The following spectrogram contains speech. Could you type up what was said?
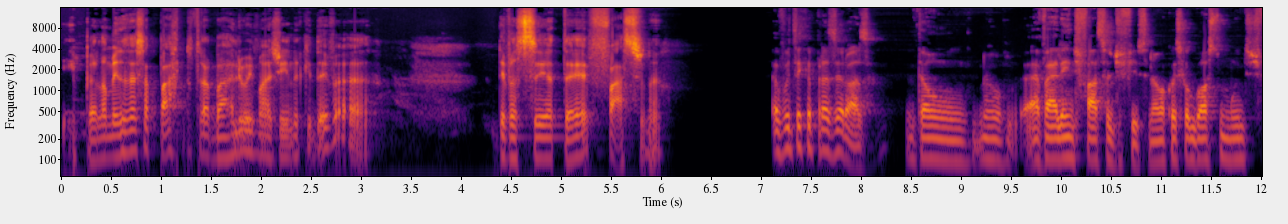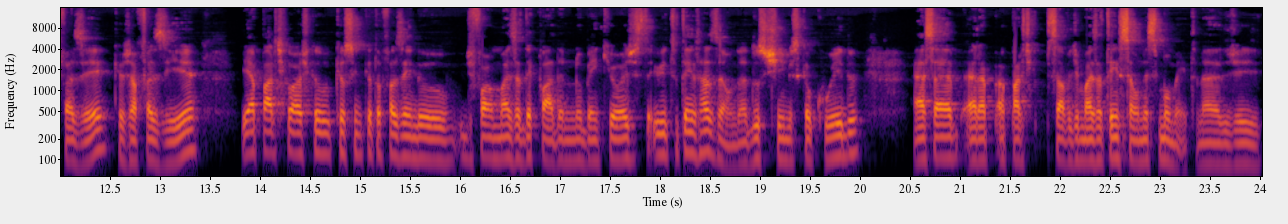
E pelo menos essa parte do trabalho eu imagino que deva, deva ser até fácil, né? Eu vou dizer que é prazerosa. Então, não, é, vai além de fácil ou difícil. Né? É uma coisa que eu gosto muito de fazer, que eu já fazia, E é a parte que eu acho que eu, que eu sinto que eu tô fazendo de forma mais adequada no Nubank hoje, e tu tens razão, né? Dos times que eu cuido, essa era a parte que precisava de mais atenção nesse momento, né? De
